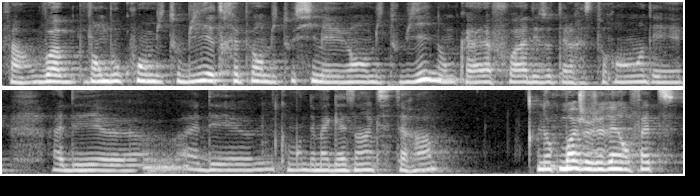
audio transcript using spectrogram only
enfin vend beaucoup en B2B et très peu en B2C, mais vend en B2B, donc à la fois à des hôtels-restaurants, à des, euh, à des, euh, comment, des magasins, etc. Donc moi, je gérais en fait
